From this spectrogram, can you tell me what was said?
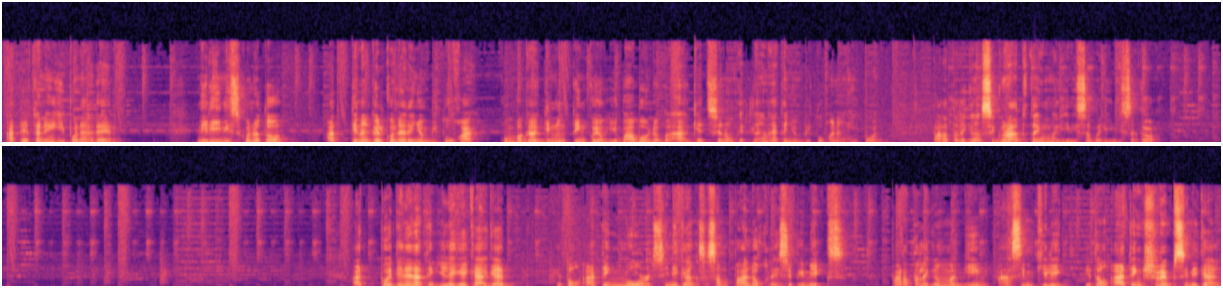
At eto na yung hipon natin. Nilinis ko na to at tinanggal ko na rin yung bituka. Kumbaga ginunting ko yung ibabaw na bahagi at sinungkit lang natin yung bituka ng hipon. Para talagang sigurado tayong malinis na malinis na to. At pwede na nating ilagay kaagad itong ating Nor sinigang sa sampalok recipe mix para talagang maging asim kilig itong ating shrimp sinigang.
